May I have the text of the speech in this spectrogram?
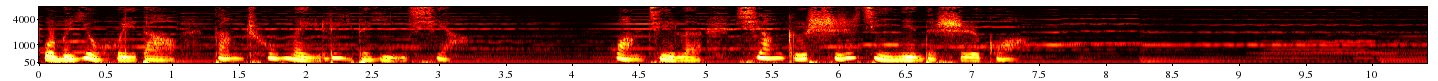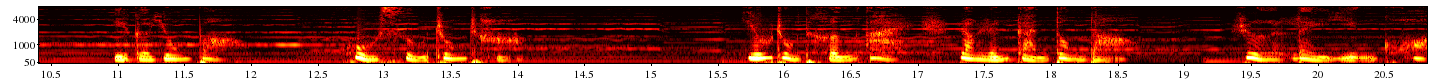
我们又回到当初美丽的影像，忘记了相隔十几年的时光。一个拥抱，互诉衷肠。有种疼爱，让人感动到热泪盈眶。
